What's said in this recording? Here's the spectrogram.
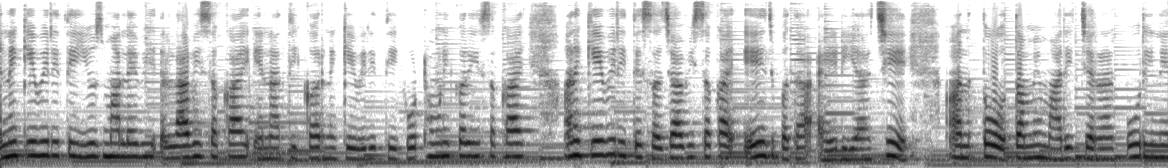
એને કેવી રીતે યુઝમાં લેવી, લાવી શકાય, એનાથી ઘરને કેવી રીતે ગોઠવણી કરી શકાય અને કેવી રીતે સજાવી શકાય, એ જ બધા આઈડિયા છે. અને તો તમે મારી ચેનલ પૂરીને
